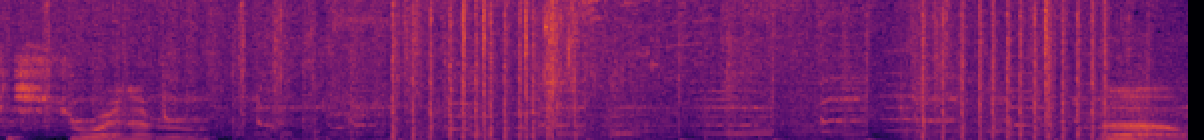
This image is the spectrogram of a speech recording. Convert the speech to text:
destroying everyone. Now.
